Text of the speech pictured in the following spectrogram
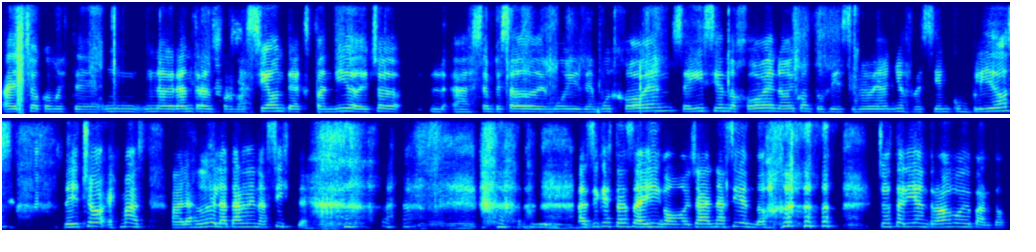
ha hecho como este, una gran transformación, te ha expandido. De hecho, has empezado de muy, de muy joven, seguís siendo joven hoy con tus 19 años recién cumplidos. De hecho, es más, a las 2 de la tarde naciste. Así que estás ahí como ya naciendo. Yo estaría en trabajo de parto.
